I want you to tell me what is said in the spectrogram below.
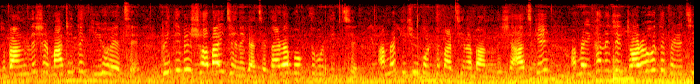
যে বাংলাদেশের মাটিতে কি হয়েছে। পৃথিবীর সবাই জেনে গেছে, তারা বক্তব্য দিচ্ছে। আমরা কিছুই করতে পারছি না বাংলাদেশে। আজকে আমরা এখানে যে জড়ো হতে পেরেছি,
